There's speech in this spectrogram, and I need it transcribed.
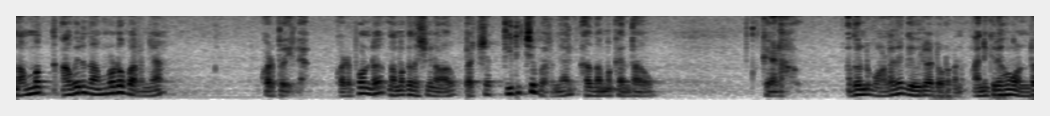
നമുക്ക് അവർ നമ്മളോട് പറഞ്ഞാൽ കുഴപ്പമില്ല. കുഴപ്പമുണ്ട് നമുക്ക് ക്ഷീണമാകും. പക്ഷെ തിരിച്ചു പറഞ്ഞാൽ അത് നമുക്ക് എന്താവും? കേടാവും. അതുകൊണ്ട് വളരെ ഗൗരവമായിട്ട് ഓർക്കണം. അനുഗ്രഹമുണ്ട്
